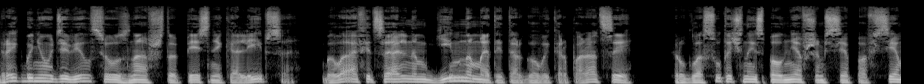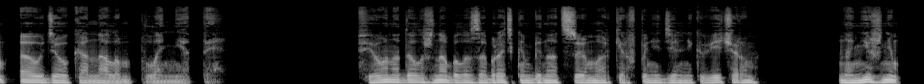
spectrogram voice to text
Дрейк бы не удивился, узнав, что песня «Калипсо» была официальным гимном этой торговой корпорации, круглосуточно исполнявшимся по всем аудиоканалам планеты. Фиона должна была забрать комбинацию маркер в понедельник вечером на нижнем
